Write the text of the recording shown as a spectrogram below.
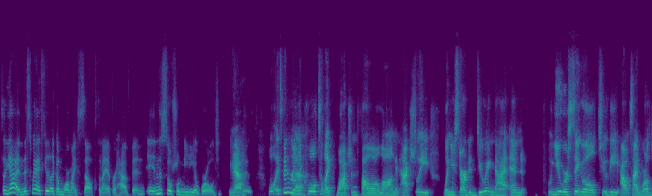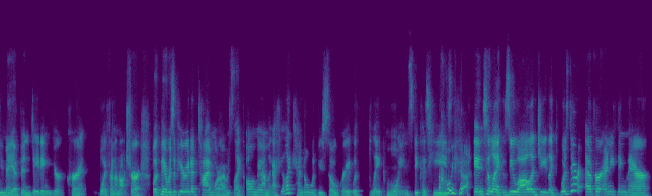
so yeah in this way i feel like i'm more myself than i ever have been in the social media world Yeah. Well, it's been really Yeah. cool to like watch and follow along. And actually, when you started doing that and you were single to the outside world, you may have been dating your current boyfriend. I'm not sure. But there was a period of time where I was like, oh man, like I feel like Kendall would be so great with Blake Moynes because he's oh yeah into like zoology. Like, was there ever anything there?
